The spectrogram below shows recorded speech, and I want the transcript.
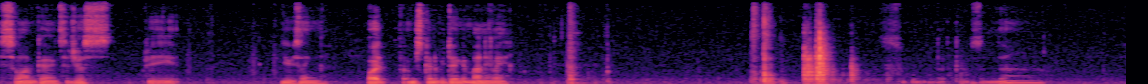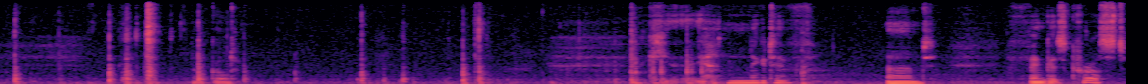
so I'm going to just be using, but I'm just going to be doing it manually. So that goes in there. Oh god. Okay, negative and fingers crossed.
